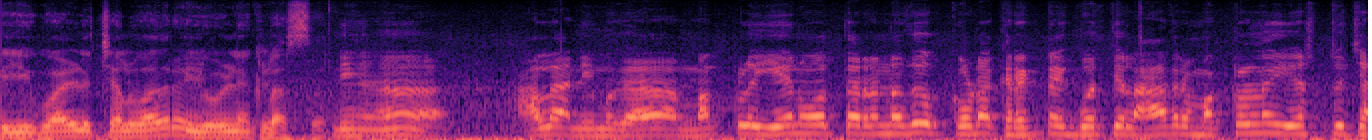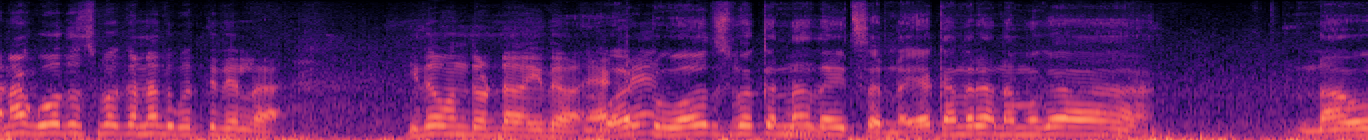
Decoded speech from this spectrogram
ಈಗ ಒಳ್ಳೆ ಚಲವಾದ್ರೆ ಏಳನೇ ಕ್ಲಾಸ್ ಸರ್. ನೀ ಹಾಂ. ಅಲ್ಲ ನಿಮ್ಗೆ ಮಕ್ಕಳು ಏನು ಓದ್ತಾರೆ ಅನ್ನೋದು ಕೂಡ ಕರೆಕ್ಟಾಗಿ ಗೊತ್ತಿಲ್ಲ. ಆದ್ರೆ ಮಕ್ಕಳನ್ನ ಎಷ್ಟು ಚೆನ್ನಾಗಿ ಓದಿಸ್ಬೇಕು ಅನ್ನೋದು ಗೊತ್ತಿದಿಲ್ಲ. ಇದು ಒಂದು ದೊಡ್ಡ ಇದು. ಒಟ್ಟು ಓದಿಸ್ಬೇಕನ್ನೋದು ಐತೆ ಸರ್. ಯಾಕಂದ್ರೆ ನಮಗೆ ನಾವು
